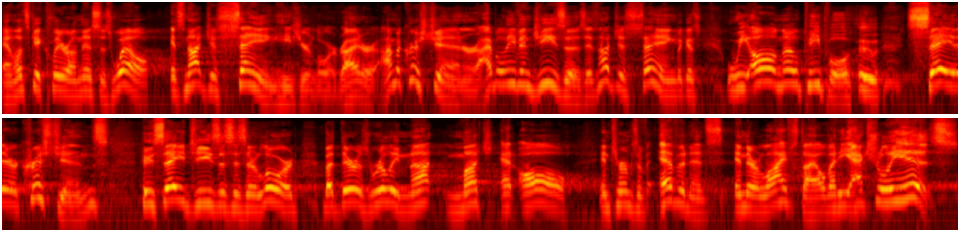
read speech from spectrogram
And let's get clear on this as well. It's not just saying he's your Lord, right? Or I'm a Christian, or I believe in Jesus. It's not just saying, because we all know people who say they're Christians, who say Jesus is their Lord, but there is really not much at all in terms of evidence in their lifestyle that he actually is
